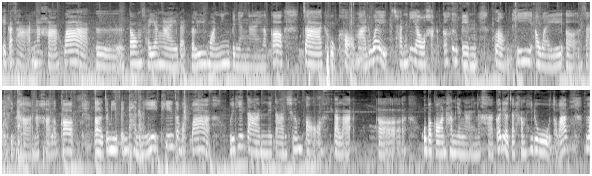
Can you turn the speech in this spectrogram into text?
เอกสารนะคะว่าเออต้องใช้ยังไงแบตเตอรี่มอร์นิ่งเป็นยังไง แล้วก็จะถูกขอมาด้วยชั้นเดียวค่ะ ก็คือเป็นกล่องที่เอาไว้เออใส่สินค้านะคะ แล้วก็เออจะมีเป็นแผ่นนี้ที่จะบอกว่าวิธีการในการเชื่อมต่อแต่ละเอุปกรณ์ทำยังไงนะคะ ก็เดี๋ยวจะทำให้ดูแต่ว่าห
